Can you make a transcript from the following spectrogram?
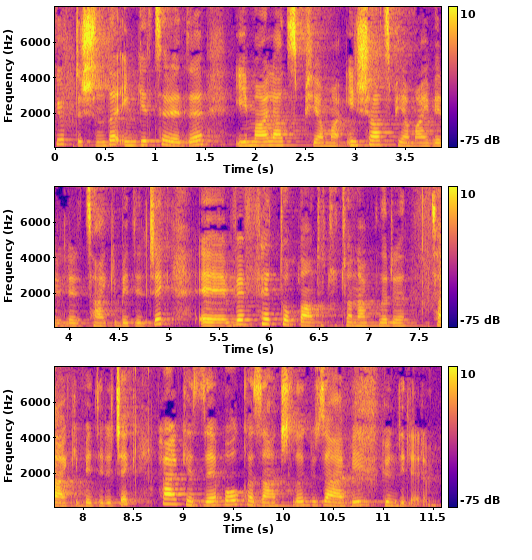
Yurt dışında İngiltere'de imalat piyama, inşaat piyamayı verileri takip edilecek e, ve FED toplantı tutanakları takip edilecek. Herkese bol kazançlı güzel bir gün dilerim.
